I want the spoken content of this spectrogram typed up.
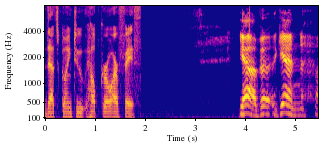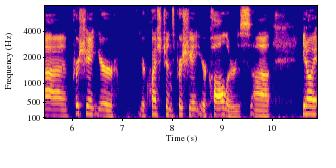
that's going to help grow our faith? Yeah, the, again, uh, appreciate your your questions. Appreciate your callers. Uh, you know,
